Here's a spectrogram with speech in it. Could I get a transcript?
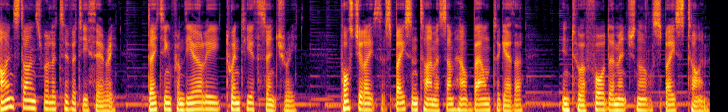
Einstein's relativity theory, dating from the early 20th century, postulates that space and time are somehow bound together into a four-dimensional space-time.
